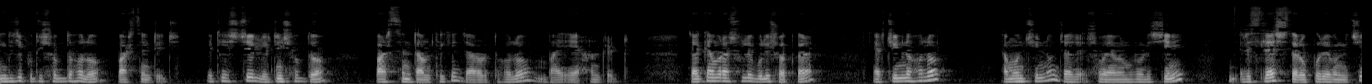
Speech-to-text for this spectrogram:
ইংরেজি প্রতিশব্দ হলো পার্সেন্টেজ এটি হচ্ছে ল্যাটিন শব্দ পার্সেন্ট পার্সেন্টাম থেকে, যার অর্থ হলো বাই এ হান্ড্রেড যাকে আমরা আসলে বলি শতকরা। এর চিহ্ন হলো এমন চিহ্ন যা সবাই আমরা মোটামুটি চিনি স্ল্যাশ তার উপরে এবং নিচে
